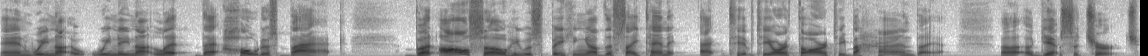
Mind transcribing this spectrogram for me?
and we, not, we need not let that hold us back. But also, he was speaking of the satanic activity or authority behind that uh, against the church.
